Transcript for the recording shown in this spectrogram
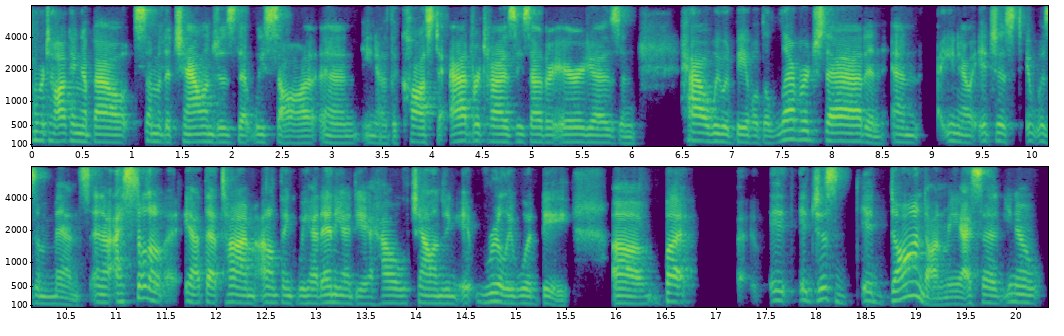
we're talking about some of the challenges that we saw and you know the cost to advertise these other areas and how we would be able to leverage that. And and you know it just it was immense. And i still don't at that time i don't think we had any idea how challenging it really would be. Um, but uh, it it just it dawned on me. I said you know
